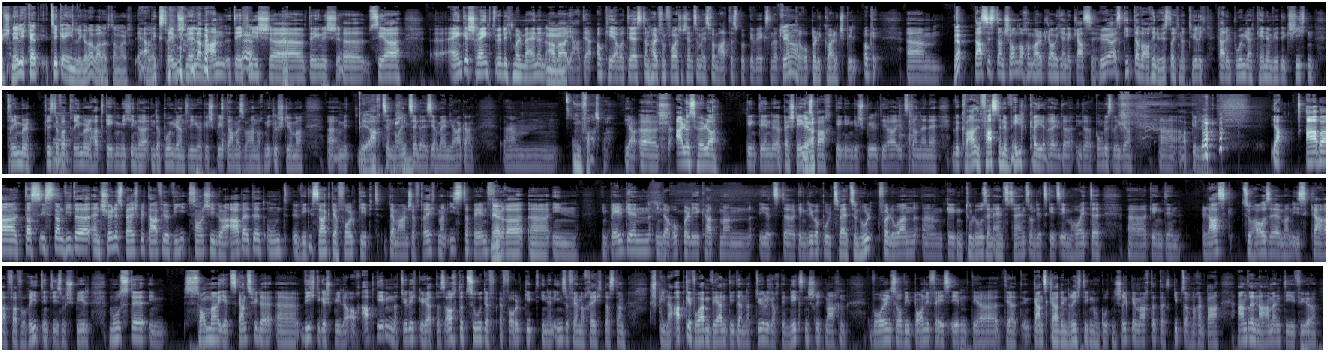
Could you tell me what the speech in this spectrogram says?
Schnelligkeit circa ähnlich, oder war das damals? Ja, also. extrem schneller Mann, technisch, ja. äh, technisch äh, sehr äh, eingeschränkt, würde ich mal meinen, mhm. aber ja, der, okay, aber der ist dann halt vom Forschenstein zum SV Mattersburg gewechselt, hat genau. Europa League Quali gespielt. Okay. Ähm, ja. Das ist dann schon noch einmal, glaube ich, eine Klasse höher. Es gibt aber auch in Österreich natürlich, gerade im Burgenland kennen wir die Geschichten. Trimmel, Christopher ja. Trimmel hat gegen mich in der, in der Burgenlandliga gespielt. Damals war er noch Mittelstürmer äh, mit, mit ja, 18, 19, stimmt. da ist ja mein Jahrgang. Ähm, Unfassbar. Ja, äh, alles Höller gegen den äh, bei Stegersbach ja. gegen ihn gespielt. Ja, jetzt dann eine quasi fast eine Weltkarriere in der, in der Bundesliga äh, abgelegt. ja, aber das ist dann wieder ein schönes Beispiel dafür, wie Saint-Gillois arbeitet und wie gesagt, der Erfolg gibt der Mannschaft recht. Man ist Tabellenführer ja. äh, in, in Belgien. In der Europa League hat man jetzt äh, gegen Liverpool 2 zu 0 verloren, äh, gegen Toulouse ein 1 zu 1 und jetzt geht es eben heute äh, gegen den Lask zu Hause. Man ist klarer Favorit in diesem Spiel, musste im Sommer jetzt ganz viele äh, wichtige Spieler auch abgeben. Natürlich gehört das auch dazu. Der Erfolg gibt ihnen insofern noch recht, dass dann Spieler abgeworben werden, die dann natürlich auch den nächsten Schritt machen wollen, so wie Boniface eben, der, der ganz klar den richtigen und guten Schritt gemacht hat. Da gibt es auch noch ein paar andere Namen, die für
